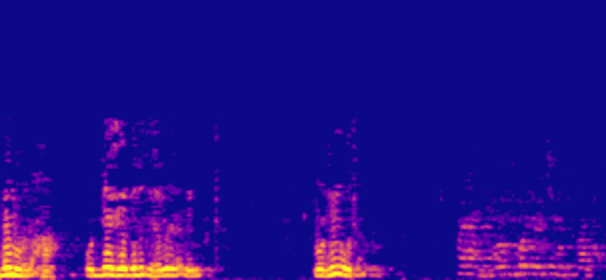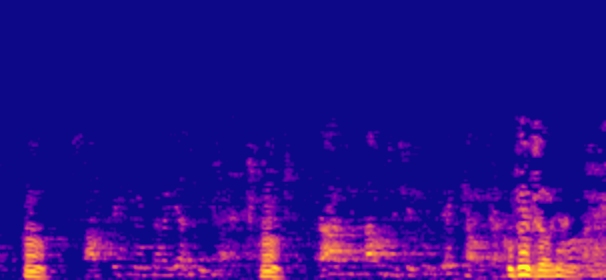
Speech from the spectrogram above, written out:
विमुख हाँ। उद्देश्य के विरुद्ध समझना विमुख वो विमुख था। हाँ हाँ। उपेक्षा हो जाएगी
